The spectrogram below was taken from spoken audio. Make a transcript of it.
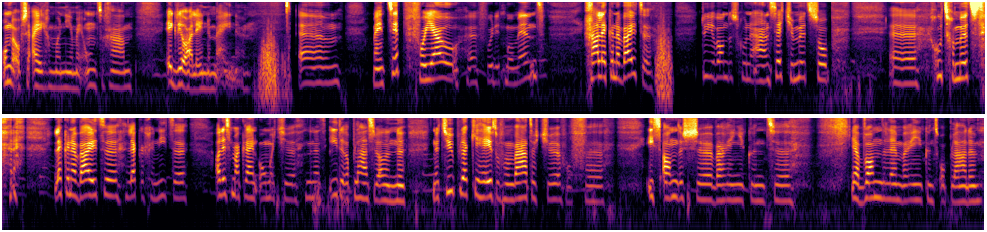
om daar op zijn eigen manier mee om te gaan. Ik deel alleen de mijne. Um, mijn tip voor jou uh, voor dit moment: ga lekker naar buiten. Doe je wandelschoenen aan, zet je muts op. Uh, goed gemutst. lekker naar buiten, lekker genieten. Al is maar een klein ommetje. Ik denk dat iedere plaats wel een uh, natuurplekje heeft of een watertje of uh, iets anders waarin je kunt ja, wandelen en waarin je kunt opladen.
